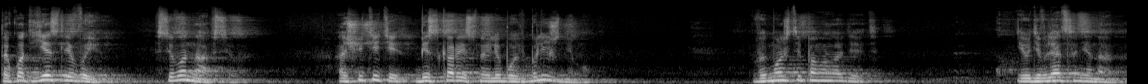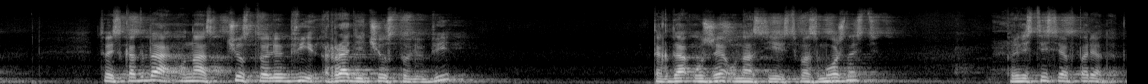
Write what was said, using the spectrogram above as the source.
Так вот, если вы всего-навсего ощутите бескорыстную любовь к ближнему, вы можете помолодеть. И удивляться не надо. То есть, когда у нас чувство любви ради чувства любви, тогда уже у нас есть возможность привести себя в порядок.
